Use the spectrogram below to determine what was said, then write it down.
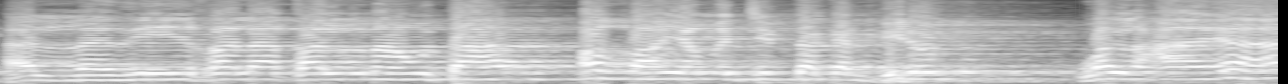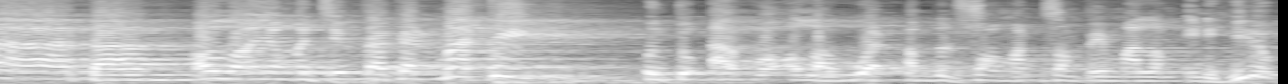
allazi khalaqal mauta. Allah yang menciptakan hidup wal hayata. Allah yang menciptakan mati. Untuk apa Allah buat Abdul Somad sampai malam ini hidup?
